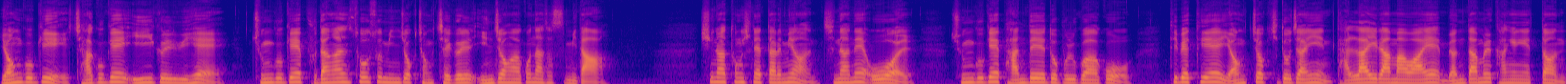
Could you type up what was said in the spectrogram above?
영국이 자국의 이익을 위해 중국의 부당한 소수민족 정책을 인정하고 나섰습니다. 신화통신에 따르면 지난해 5월 중국의 반대에도 불구하고 티베트의 영적 지도자인 달라이라마와의 면담을 강행했던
